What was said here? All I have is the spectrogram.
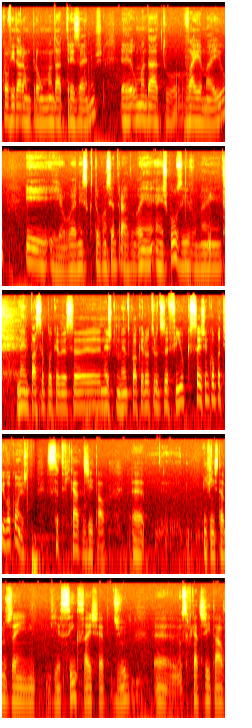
convidaram-me para um mandato de três anos, uh, o mandato vai a meio e, e, eu é nisso que estou concentrado, em, em exclusivo, nem, nem passa pela cabeça neste momento qualquer outro desafio que seja incompatível com este. Certificado digital. Uh, enfim, estamos em dia 5, 6, 7 de julho. Uh, o certificado digital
